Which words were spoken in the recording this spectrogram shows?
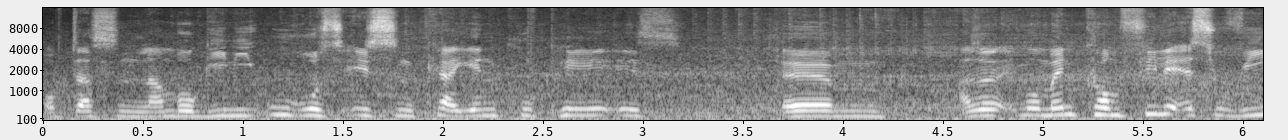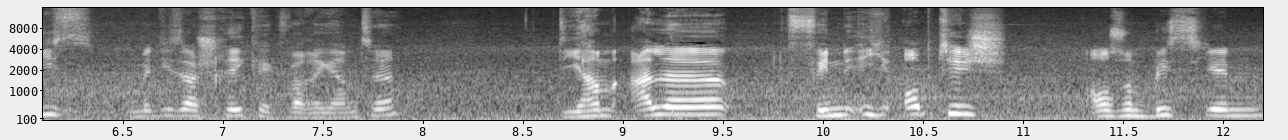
ob das ein Lamborghini Urus ist, ein Cayenne Coupé ist. Ähm, also im Moment kommen viele SUVs mit dieser Schrägheck-Variante. Die haben alle, finde ich, optisch auch so ein bisschen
